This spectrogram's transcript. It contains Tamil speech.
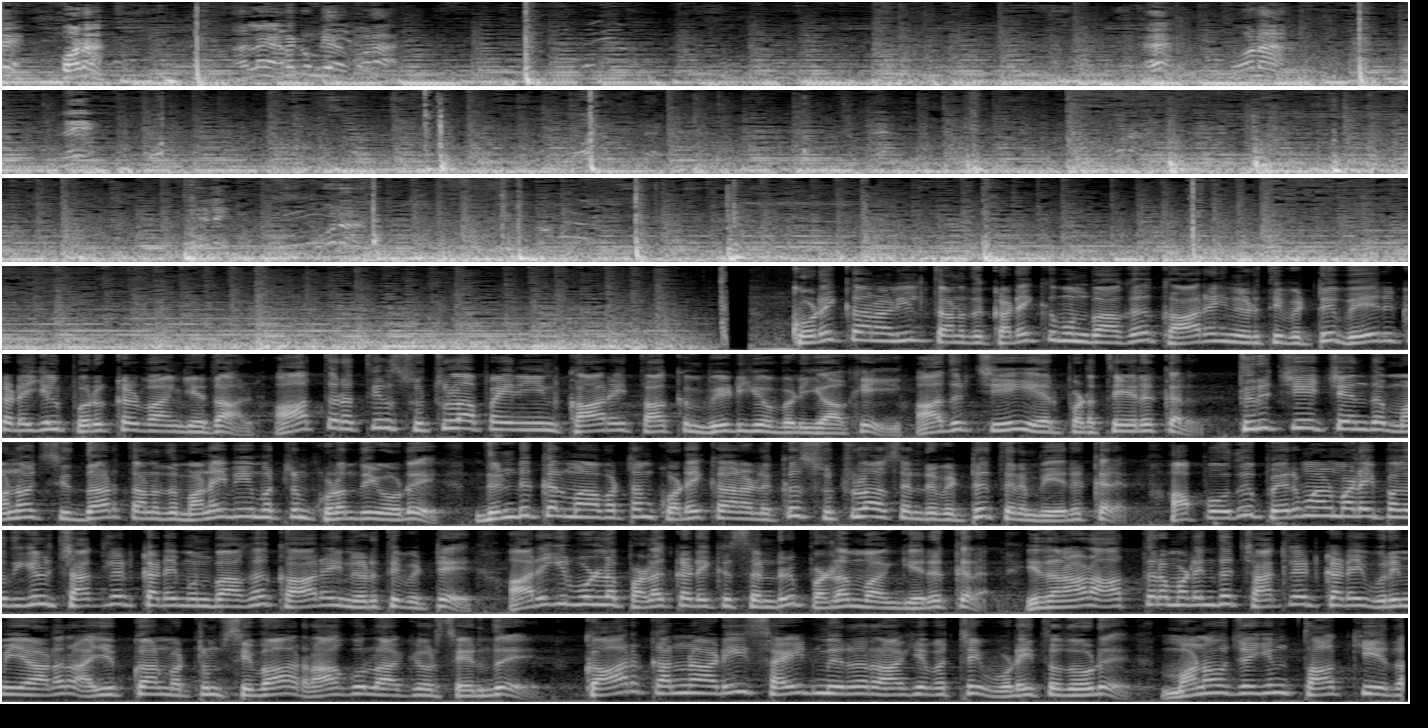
ஏய் போட. அதெல்லாம் இறக்க முடியாது போட. ஏ போடா. டேய் கொடைக்கானலில் தனது கடைக்கு முன்பாக காரை நிறுத்திவிட்டு வேறு கடையில் பொருட்கள் வாங்கியதால் ஆத்திரத்தில் சுற்றுலா பயணியின் காரை தாக்கும் வீடியோ வெளியாகி அதிர்ச்சியை ஏற்படுத்த இருக்கிறது. திருச்சியைச் சேர்ந்த மனோஜ் சித்தார்த் தனது மனைவி மற்றும் குழந்தையோடு திண்டுக்கல் மாவட்டம் கொடைக்கானலுக்கு சுற்றுலா சென்றுவிட்டு திரும்பியிருக்கிறார். அப்போது பெருமாள் மலை பகுதியில் சாக்லேட் கடை முன்பாக காரை நிறுத்திவிட்டு அருகில் உள்ள பழக்கடைக்கு சென்று பழம் வாங்கியிருக்கிறார். இதனால் ஆத்திரமடைந்த சாக்லேட் கடை உரிமையாளர் அயூப்கான் மற்றும் சிவா ராகுல் ஆகியோர் சேர்ந்து கார் கண்ணாடி சைட் மிரர் ஆகியவற்றை உடைத்ததோடு மனோஜையும் தாக்கியது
